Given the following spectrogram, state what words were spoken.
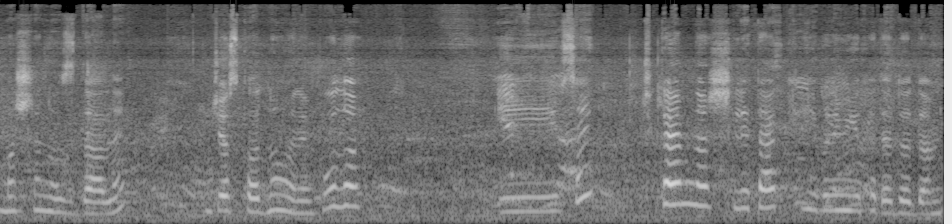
машину здали, нічого складного не було. І все, чекаємо наш літак і будемо їхати додому.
